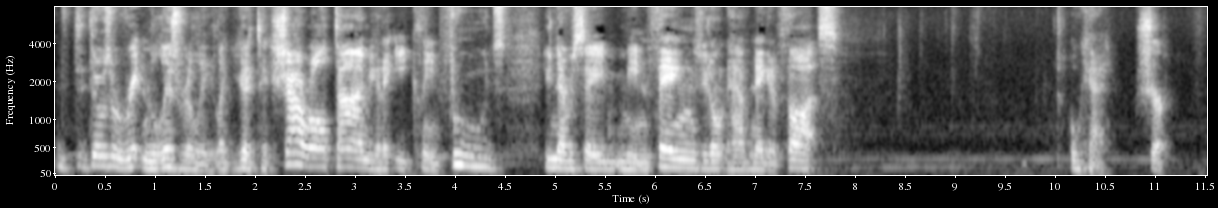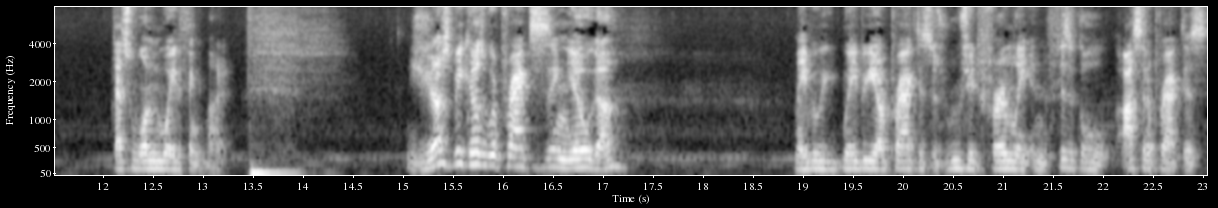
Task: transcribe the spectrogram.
those are written literally. Like you got to take a shower all the time. You got to eat clean foods. You never say mean things. You don't have negative thoughts. Okay, sure. That's one way to think about it. Just because we're practicing yoga, maybe we maybe our practice is rooted firmly in the physical asana practice.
